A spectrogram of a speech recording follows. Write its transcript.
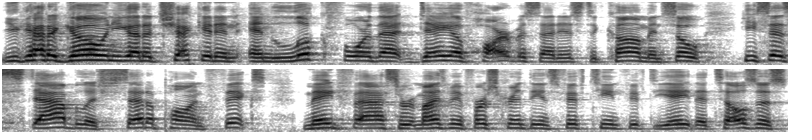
You got to go and you got to check it and, and look for that day of harvest that is to come. And so he says, established, set upon, fix, made fast. It reminds me of 1 Corinthians 15 58 that tells us,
